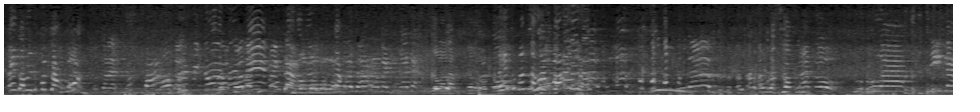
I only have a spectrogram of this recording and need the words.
Eh, kami dipecang, Bun Briefing dulu Gak boleh dipecang Gak boleh Eh, sebentar, ngapain? Udah siap Satu, dua, tiga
